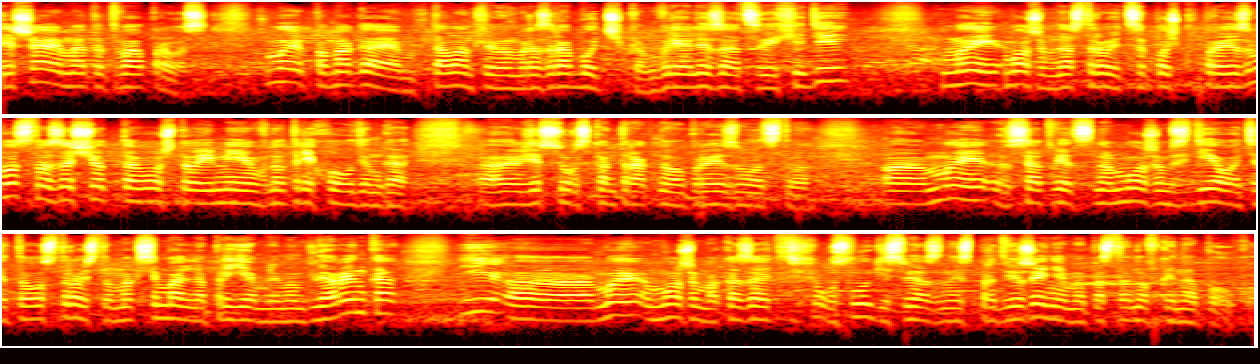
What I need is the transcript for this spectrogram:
решаем этот вопрос. Мы помогаем талантливым разработчикам в реализации их идей. Мы можем настроить цепочку производства за счет того, что имеем внутри холдинга э, ресурс контрактного производства. Э, мы, соответственно, можем сделать это устройство максимально приемлемым для рынка, и э, мы можем оказать услуги, связанные с продвижением и постановкой на полку.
